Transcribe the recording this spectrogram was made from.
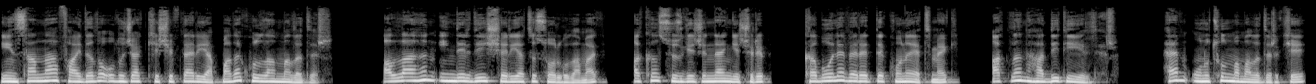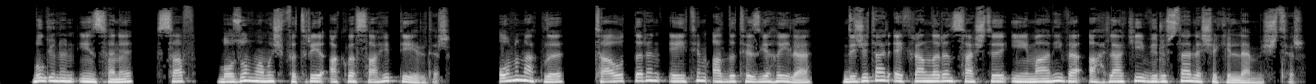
insanlığa faydalı olacak keşifler yapmada kullanmalıdır. Allah'ın indirdiği şeriatı sorgulamak, akıl süzgecinden geçirip kabule ve redde konu etmek, aklın haddi değildir. Hem unutulmamalıdır ki, bugünün insanı saf, bozulmamış fıtri akla sahip değildir. Onun aklı, tağutların eğitim adlı tezgahıyla, dijital ekranların saçtığı imani ve ahlaki virüslerle şekillenmiştir.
